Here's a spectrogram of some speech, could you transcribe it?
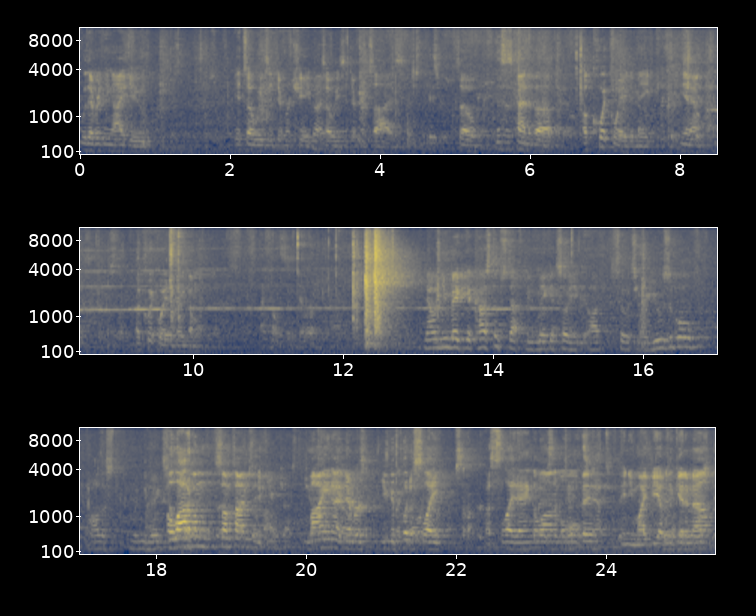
with everything I do, it's always a different shape, it's always a different size. So this is kind of a, a quick way to make, you know, a quick way to make them. Now, when you make your custom stuff, do you make it so you, uh, so it's reusable, all this, when you make A lot of them, sometimes, if you, mine, I never, you can put a slight, a slight angle on them a little bit, and you might be able to get them out.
